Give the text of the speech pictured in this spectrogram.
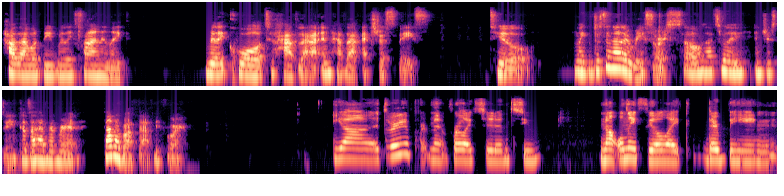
how that would be really fun and like really cool to have that and have that extra space to like just another resource. So that's really interesting because I had never thought about that before. Yeah, it's very important for like students to not only feel like they're being,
